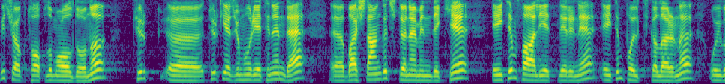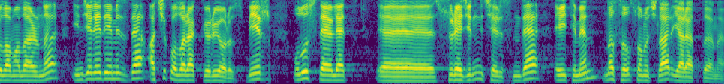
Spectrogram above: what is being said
birçok toplum olduğunu Türk e, Türkiye Cumhuriyeti'nin de e, başlangıç dönemindeki eğitim faaliyetlerini, eğitim politikalarını, uygulamalarını incelediğimizde açık olarak görüyoruz. Bir ulus devlet e, sürecinin içerisinde eğitimin nasıl sonuçlar yarattığını.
